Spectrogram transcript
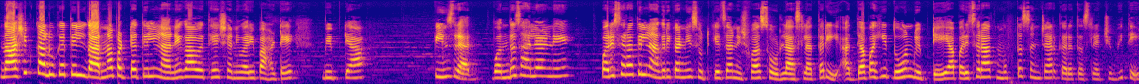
नाशिक तालुक्यातील दारणा पट्ट्यातील नाणेगाव येथे शनिवारी पहाटे बिबट्या पिंजऱ्यात बंद झाल्याने परिसरातील नागरिकांनी सुटकेचा निश्वास सोडला असला तरी अद्यापही दोन बिबटे या परिसरात मुक्त संचार करत असल्याची भीती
